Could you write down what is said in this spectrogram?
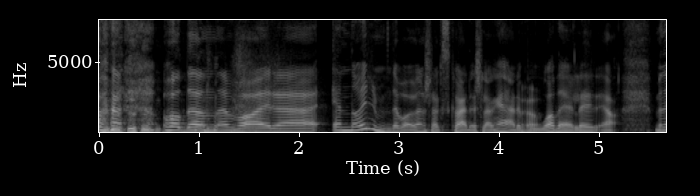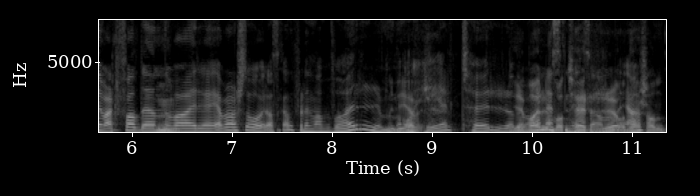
og den var eh, enorm. Det var jo en slags kvelerslange. Er det Ja. boa, det, eller? Ja. Men i hvert fall, den var Jeg var så overraska, for den var varm er- og helt tørr. Og De det er var varme og tørre, sånn, og, det er sånn,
